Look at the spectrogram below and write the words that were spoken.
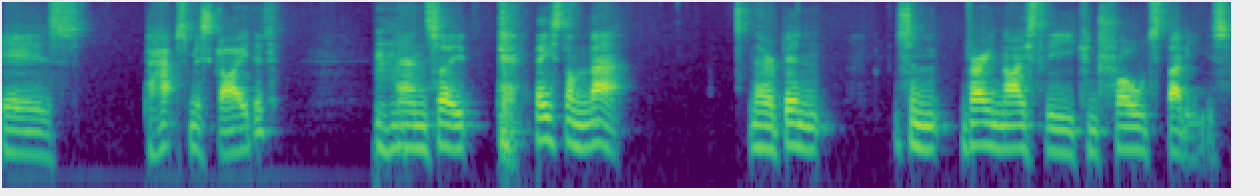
is perhaps misguided. Mm-hmm. And so, based on that, there have been some very nicely controlled studies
